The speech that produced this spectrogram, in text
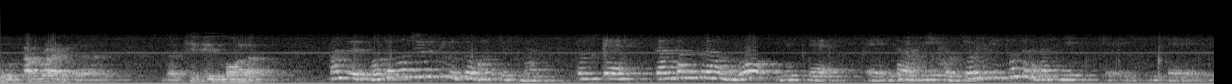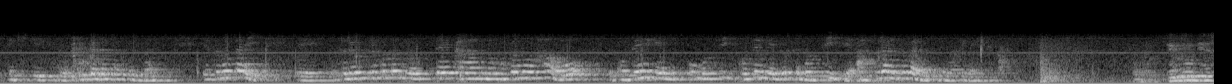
to upright the, the tibia molar. まず元の修復物を抜去しますそして残管クラウンを入れて、えーさらにこの常識に沿った形に、えーえーしてきていくという形をとりますでその際、えーそれをすることによって科学の他の歯を固定弦を用い固定弦として用いてアスライトができるわけです During this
